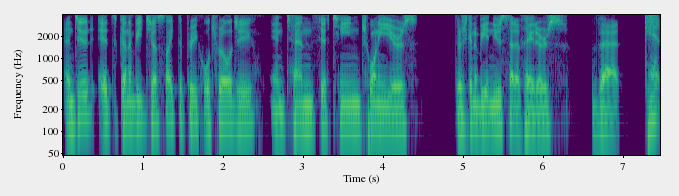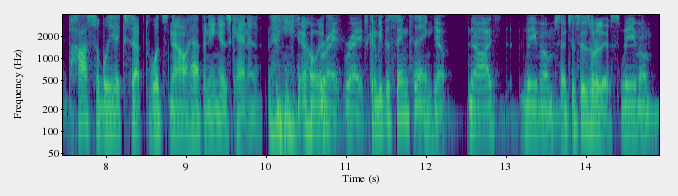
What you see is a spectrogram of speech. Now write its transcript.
And dude, it's going to be just like the prequel trilogy in 10, 15, 20 years. There's going to be a new set of haters that can't possibly accept what's now happening as canon. you know, it's, Right, right. It's going to be the same thing. Yep. No, I leave them. So it just is what it is. Leave them.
